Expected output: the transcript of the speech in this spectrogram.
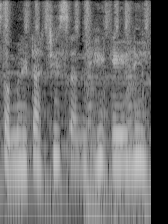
समेटाची संधी गेली.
